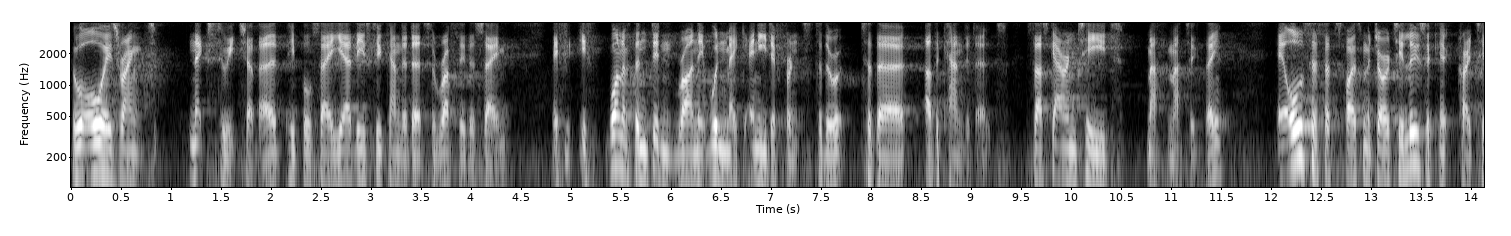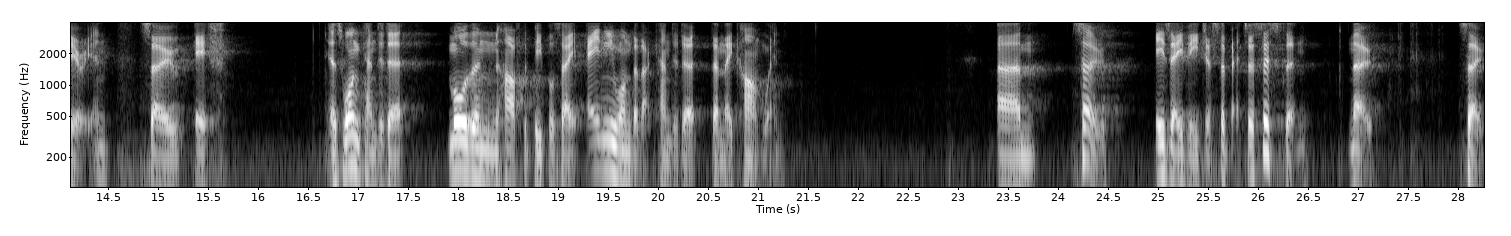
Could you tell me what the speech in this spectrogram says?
who are always ranked next to each other, people say, yeah, these two candidates are roughly the same. If, if one of them didn't run, it wouldn't make any difference to the, to the other candidates. So that's guaranteed mathematically. It also satisfies majority loser criterion. So if as one candidate, more than half the people say anyone but that candidate, then they can't win. Um, so, is AV just a better system? No. So,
